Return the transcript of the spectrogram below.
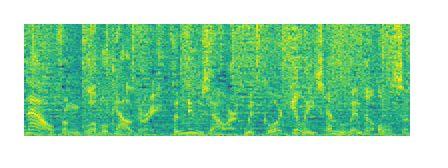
Now from Global Calgary, the News Hour with Gord Gillies and Linda Olsen.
